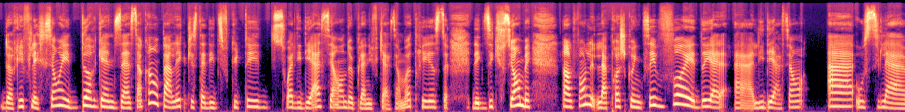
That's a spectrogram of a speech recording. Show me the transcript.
de réflexion et d'organisation. Quand on parlait que c'était des difficultés, soit d'idéation, de planification motrice, d'exécution, bien, dans le fond, l'approche cognitive va aider à, l'idéation, à aussi la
